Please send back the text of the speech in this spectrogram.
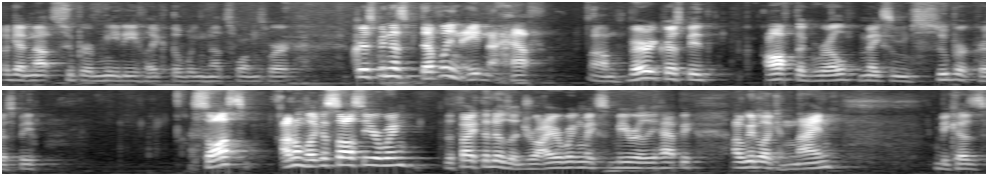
again, not super meaty like the wing nuts ones were. Crispiness, definitely an eight and a half. Um, very crispy off the grill makes them super crispy. Sauce, I don't like a saucier wing. The fact that it was a drier wing makes me really happy. I'm gonna like a nine because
